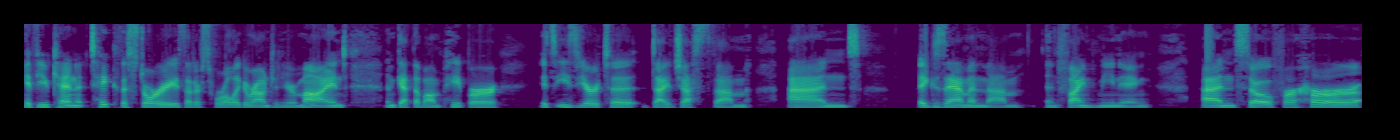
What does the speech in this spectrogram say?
if you can take the stories that are swirling around in your mind and get them on paper, it's easier to digest them and examine them and find meaning. And so for her,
